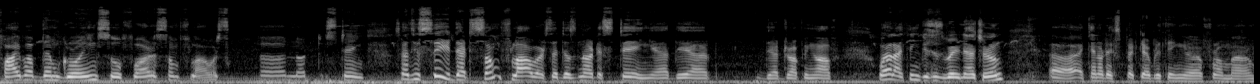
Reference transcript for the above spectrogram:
five of them growing so far some flowers uh, not staying. So as you see that some flowers that does not staying yeah they are they are dropping off. Well i think this is very natural. Uh, i cannot expect everything uh, from uh,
